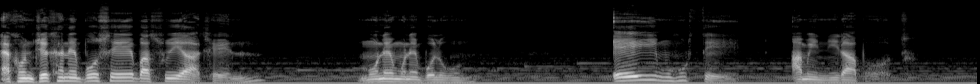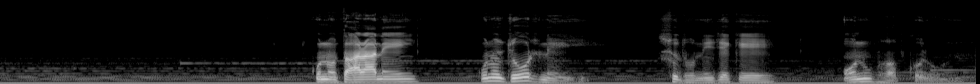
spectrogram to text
এখন যেখানে বসে বা শুয়ে আছেন, মনে মনে বলুন, এই মুহূর্তে আমি নিরাপদ। কোনো তারা নেই কোনো জোর নেই শুধু নিজেকে অনুভব করুন।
